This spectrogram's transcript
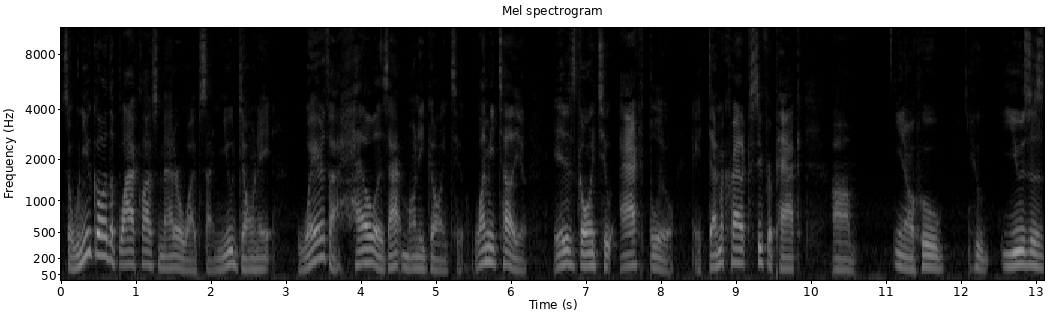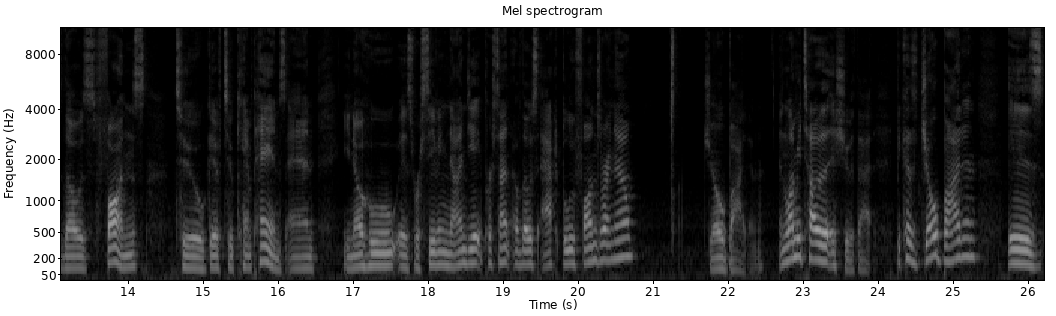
so when you go to the Black Lives Matter website and you donate, where the hell is that money going to? Let me tell you, it is going to Act Blue, a Democratic super PAC, um, you know, who who uses those funds to give to campaigns. And you know who is receiving 98% of those Act Blue funds right now? Joe Biden. And let me tell you the issue with that. Because Joe Biden is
